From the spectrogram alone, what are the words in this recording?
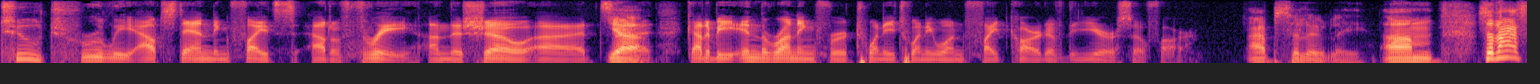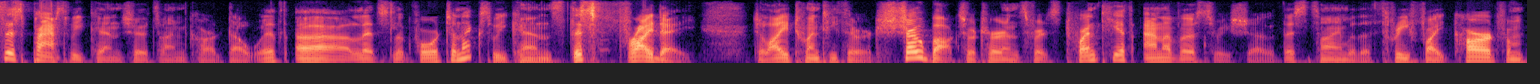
two truly outstanding fights out of three on this show. Uh, it's yeah. Uh, got to be in the running for 2021 fight card of the year so far. Absolutely. Um, so that's this past weekend Showtime card dealt with. Uh, let's look forward to next weekend's. This Friday, July 23rd, ShoBox returns for its 20th anniversary show, this time with a three fight card from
